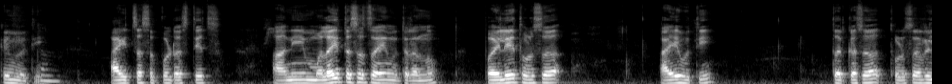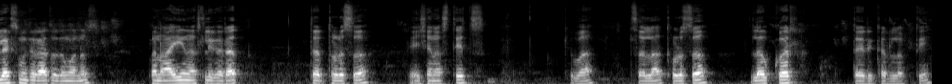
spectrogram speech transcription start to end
कमी होती. आईचा सपोर्ट असतेच. आणि मलाही तसंच आहे मित्रांनो. पहिले थोडंसं आई होती तर कसं थोडंसं रिलॅक्समध्ये राहत होतं माणूस. पण आई नसली घरात तर थोडंसं टेन्शन असतेच. किंवा चला थोडंसं लवकर तयारी करावी लागते.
